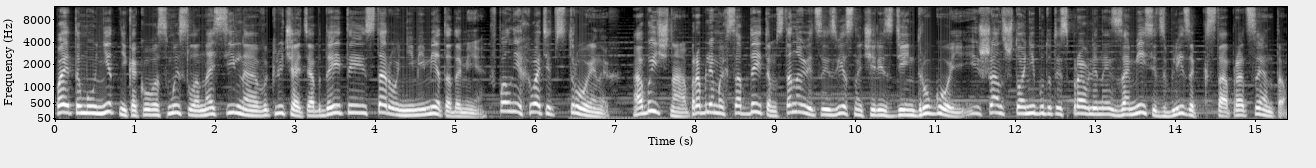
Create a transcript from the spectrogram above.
Поэтому нет никакого смысла насильно выключать апдейты сторонними методами. Вполне хватит встроенных. Обычно о проблемах с апдейтом становится известно через день-другой, и шанс, что они будут исправлены за месяц близок к 100%.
